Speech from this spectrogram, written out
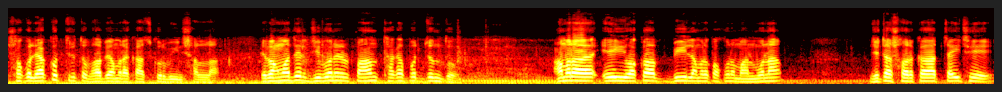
সকলে একত্রিতভাবে আমরা কাজ করব ইনশাল্লাহ। এবং আমাদের জীবনের প্রাণ থাকা পর্যন্ত আমরা এই ওয়াকাফ বিল আমরা কখনো মানব না। যেটা সরকার চাইছে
